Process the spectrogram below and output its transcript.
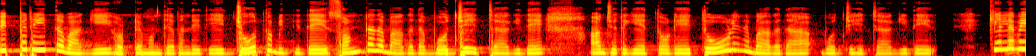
ವಿಪರೀತವಾಗಿ ಹೊಟ್ಟೆ ಮುಂದೆ ಬಂದಿದೆ, ಜೋತು ಬಿದ್ದಿದೆ, ಸೊಂಟದ ಭಾಗದ ಬೊಜ್ಜು ಹೆಚ್ಚಾಗಿದೆ. ಜೊತೆಗೆ ತೊಡೆ, ತೋಳಿನ ಭಾಗದ ಬೊಜ್ಜು ಹೆಚ್ಚಾಗಿದೆ. ಕೆಲವೇ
